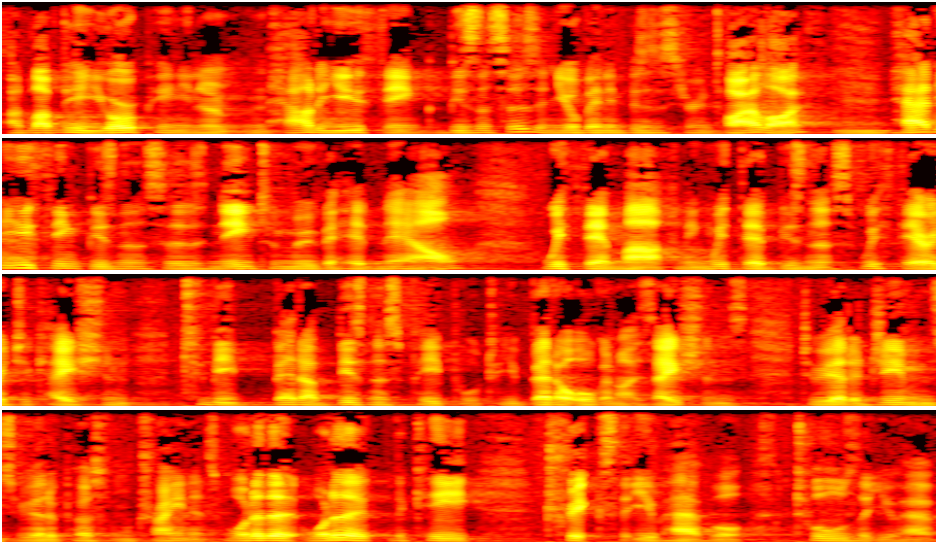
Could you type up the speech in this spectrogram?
I'd love to hear your opinion on how do you think businesses, and you've been in business your entire life, how do you think businesses need to move ahead now with their marketing, with their business, with their education to be better business people, to be better organisations, to be better gyms, to be better personal trainers? What are the, what are the, the key tricks that you have or tools that you have?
